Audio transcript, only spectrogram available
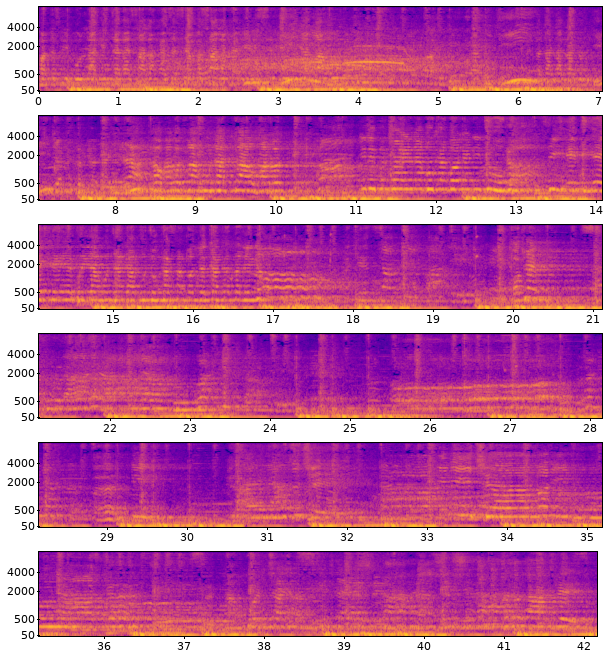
cepat tertipu lagi Jangan salahkan sesiapa salahkan diri sendiri Yang tahu. Kau harus tahu dan kau harus. Ini permainan bukan boleh diduga. C-A-B-A-K-A Pria menjaga pucuk kasar menjaga telinga days.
